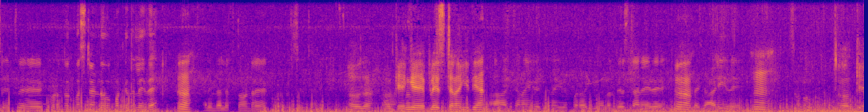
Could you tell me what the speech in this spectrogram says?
ಸೇತುವೆ ಕೊಡನೂರು ಬಸ್ ಸ್ಟ್ಯಾಂಡ್ ಪಕ್ಕದಲ್ಲೇ ಇದೆ. ಹಾಂ. ಅಲ್ಲಿಂದ ಲೆಫ್ಟ್ ತೊಗೊಂಡ್ರೆ ಕೊಡನೂರು ಸೇತುವೆ. ಹೌದಾ? ಓಕೆ ಹೆಂಗೆ ಪ್ಲೇಸ್ ಚೆನ್ನಾಗಿದೆಯಾ? ಹಾಂ ಚೆನ್ನಾಗಿದೆ ಚೆನ್ನಾಗಿದೆ. ಪರವಾಗಿಲ್ಲ ಅಲ್ಲೊಂದು ದೇವಸ್ಥಾನ ಇದೆ. ಹಾಂ. ಒಳ್ಳೆ ಗಾಳಿ ಇದೆ. ಹ್ಞೂ ಸೂಪರ್ ಓಕೆ.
